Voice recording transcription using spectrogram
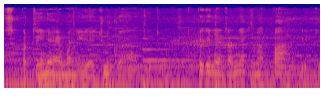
Sepertinya emang iya juga gitu. Tapi kenyataannya kenapa gitu?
